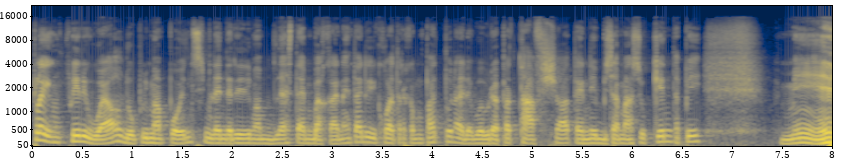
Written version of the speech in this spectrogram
playing pretty well, 25 poin, 9 dari 15 tembakannya. Tadi di kuarter keempat pun ada beberapa tough shot yang dia bisa masukin, tapi me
